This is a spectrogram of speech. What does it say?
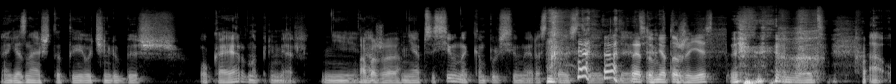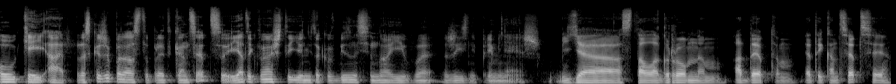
Я знаю, что ты очень любишь ОКР, например, не, Обожаю. не обсессивно-компульсивное расстройство. Это у меня тоже есть. А OKR. Расскажи, пожалуйста, про эту концепцию. Я так понимаю, что ты ее не только в бизнесе, но и в жизни применяешь. Я стал огромным адептом этой концепции,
